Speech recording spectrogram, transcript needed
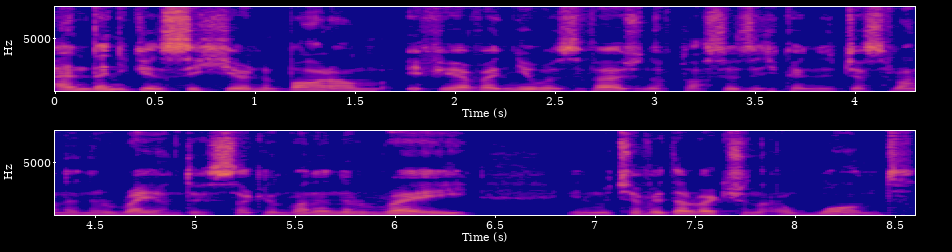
And then you can see here in the bottom, if you have a newest version of Plasticity, you can just run an array on this. So I can run an array in whichever direction I want.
